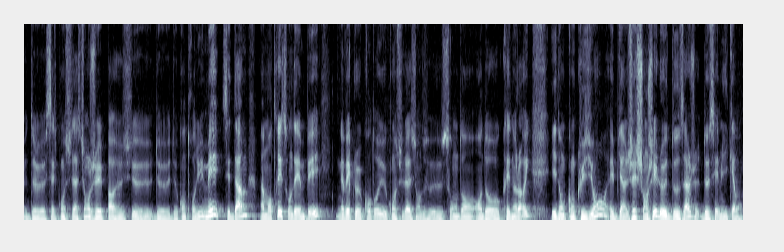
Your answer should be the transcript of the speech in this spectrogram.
de cette consultation. Je n'ai pas reçu de, de compte rendu. Mais cette dame m'a montré son DMP avec le contrôle de consultation de son endocrinologue. Et donc, conclusion, eh bien, j'ai changé le dosage de ces médicaments.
